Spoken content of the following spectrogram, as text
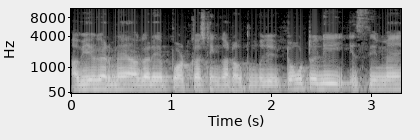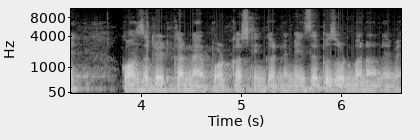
अभी अगर मैं अगर ये पॉडकास्टिंग कर रहा हूँ तो मुझे टोटली इसी में कॉन्सेंट्रेट करना है पॉडकास्टिंग करने में इस एपिसोड बनाने में।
